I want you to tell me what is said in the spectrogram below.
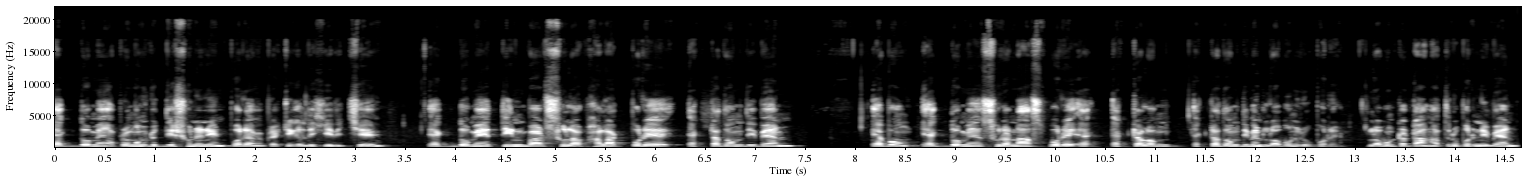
একদমে আপনার মনোযোগ দিয়ে শুনে নিন, পরে আমি প্র্যাকটিক্যাল দেখিয়ে দিচ্ছি। একদমে তিনবার সুলা ফালাক পরে একটা দম দিবেন এবং একদমে সুরা নাচ পরে একটা লম, একটা দম দিবেন লবণের উপরে। লবণটা ডান হাতের উপরে নেবেন।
